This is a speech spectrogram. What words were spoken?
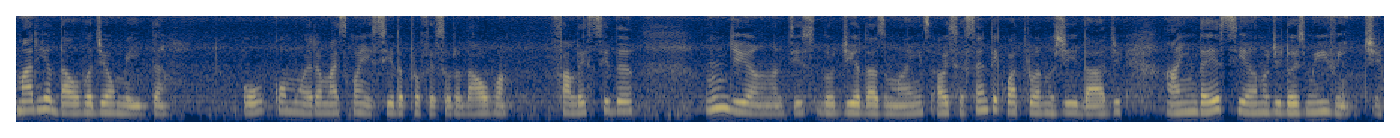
Maria Dalva de Almeida ou como era mais conhecida, professora Dalva, falecida um dia antes do Dia das Mães, aos 64 anos de idade, ainda esse ano de 2020.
